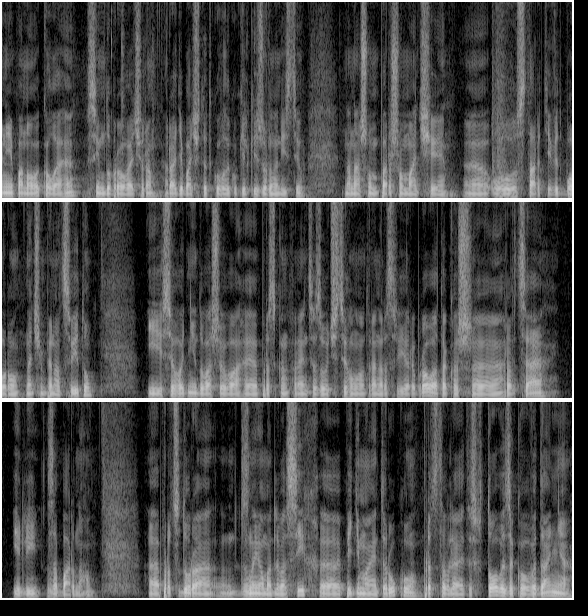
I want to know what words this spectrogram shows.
Пані і панове, колеги, всім доброго вечора. Раді бачити таку велику кількість журналістів на нашому першому матчі е, у старті відбору на чемпіонат світу. І сьогодні до вашої уваги прес-конференція за участі головного тренера Сергія Реброва, а також е, гравця Іллі Забарного. Е, Процедура знайома для вас всіх. Піднімаєте руку, представляєтесь, хто ви, з якого видання.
